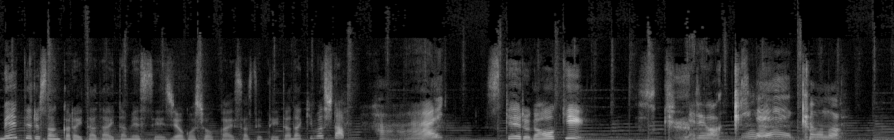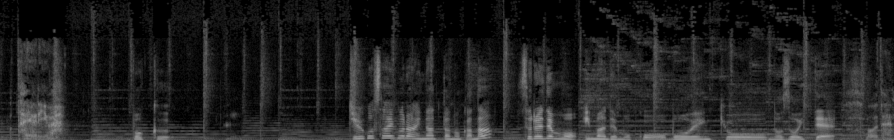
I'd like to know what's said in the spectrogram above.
メーテルさんからいただいたメッセージをご紹介させていただきました。はーい。スケールが大きいスケール大きいね今日のお便りは。僕15歳ぐらいになったのかな？それでも今でもこう望遠鏡を覗いてそうだね。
